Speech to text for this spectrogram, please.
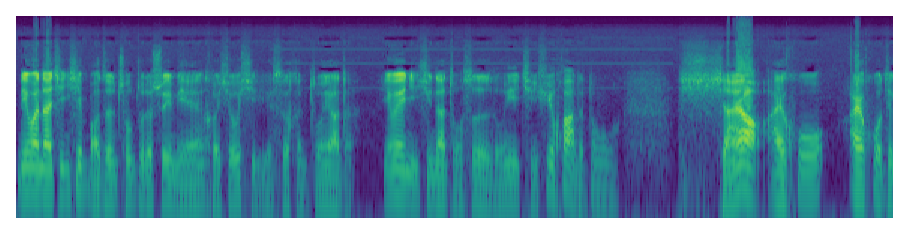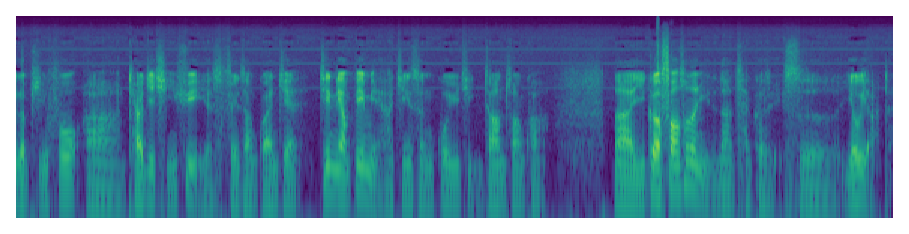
另外呢，经期保证充足的睡眠和休息也是很重要的，因为女性呢总是容易情绪化的动物，想要爱护爱护这个皮肤啊，调节情绪也是非常关键，尽量避免啊精神过于紧张状况。那一个放松的女人呢，才可以是优雅的。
